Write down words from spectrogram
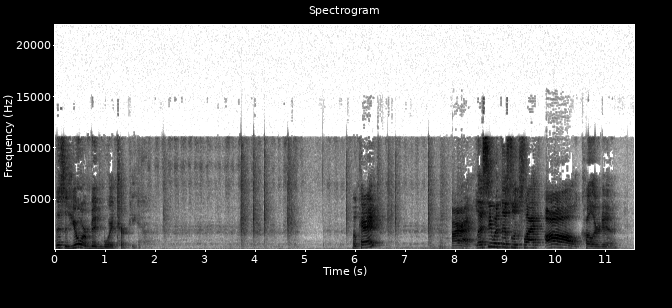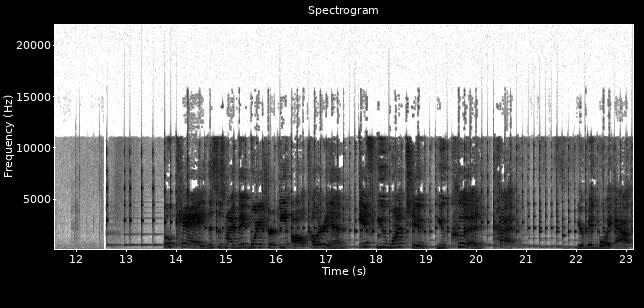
This is your big boy turkey. Okay? All right, let's see what this looks like all colored in. Okay, this is my big boy turkey all colored in. If you want to, you could cut your big boy out.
